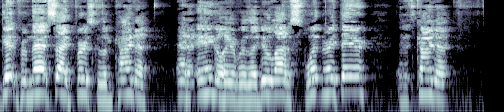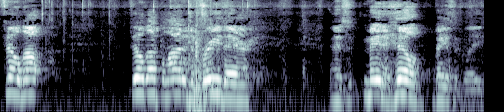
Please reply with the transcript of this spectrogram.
Get it from that side first because I'm kind of at an angle here because I do a lot of splitting right there and it's kind of filled up, filled up a lot of debris there and it's made a hill basically.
